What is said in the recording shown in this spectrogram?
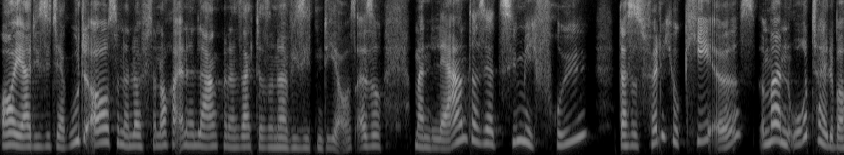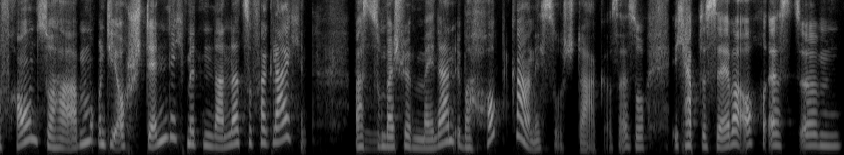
oh ja, die sieht ja gut aus und dann läuft da noch eine lang und dann sagt er so, na, wie sieht denn die aus? Also man lernt das ja ziemlich früh, dass es völlig okay ist, immer ein Urteil über Frauen zu haben und die auch ständig miteinander zu vergleichen. Was zum Hm. Beispiel bei Männern überhaupt gar nicht so stark ist. Also ich habe das selber auch erst ähm,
